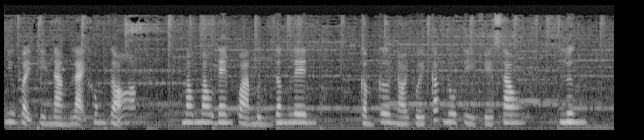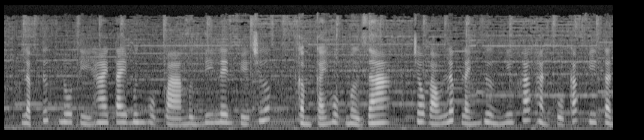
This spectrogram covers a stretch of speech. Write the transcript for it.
như vậy thì nàng lại không rõ. Mau mau đem quà mừng dâng lên, cầm cơ nói với các nô tỳ phía sau, lưng. Lập tức nô tỳ hai tay bưng hộp và mừng đi lên phía trước, cầm cái hộp mở ra, châu báu lấp lánh dường như khác hẳn của các phi tần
